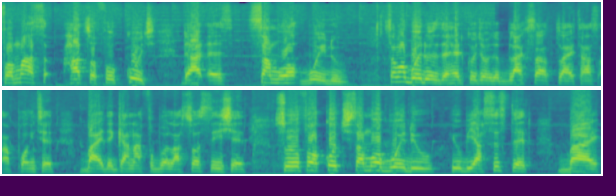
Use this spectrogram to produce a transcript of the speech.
former Hearts of Oak coach that is Samuel Boadu. Samuel Boadu is the head coach of the Black Satellite appointed by the Ghana Football Association. So for coach Samuel Boadu, he will be assisted by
